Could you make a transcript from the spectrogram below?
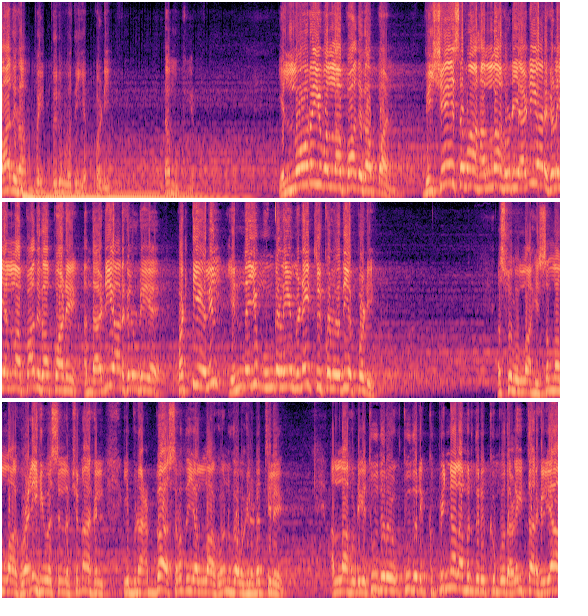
பாதுகாப்பை பெறுவது எப்படி? முக்கியம். எல்லோரையும் அல்லாஹ் பாதுகாப்பான். விசேஷமாக அல்லாஹுடைய அடியார்களை எல்லாம் பாதுகாப்பானே. அந்த அடியார்களுடைய பட்டியலில் என்னையும் உங்களையும் இணைத்துக் கொள்வது எப்படி? ரசூலுல்லாஹி ஸல்லல்லாஹு அலிஹி வஸல்லம் சொன்னார்கள் இப்னு அப்பாஸ் ரலியல்லாஹு அன்ஹு அவர்களிடத்திலே அல்லாஹுடைய தூதரு தூதருக்கு பின்னால் அமர்ந்திருக்கும் போது அழைத்தார்கள் யா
